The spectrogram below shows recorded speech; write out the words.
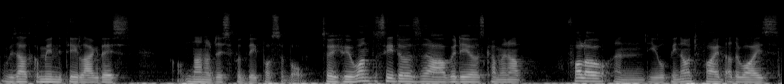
Without community like this, none of this would be possible. So if you want to see those uh, videos coming up, follow and you'll be notified. Otherwise,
